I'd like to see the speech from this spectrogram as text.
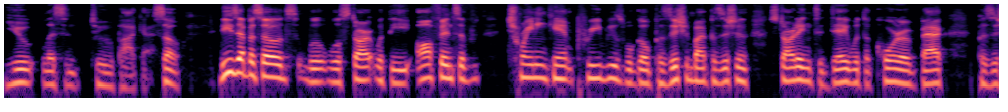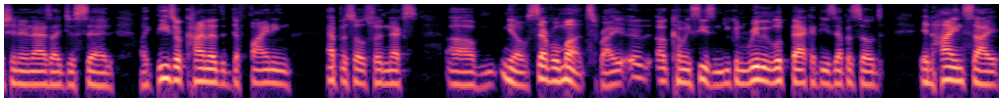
you listen to podcasts. So these episodes will will start with the offensive training camp previews. We'll go position by position, starting today with the quarterback position. And as I just said, like these are kind of the defining episodes for the next um, you know several months right uh, upcoming season. You can really look back at these episodes in hindsight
